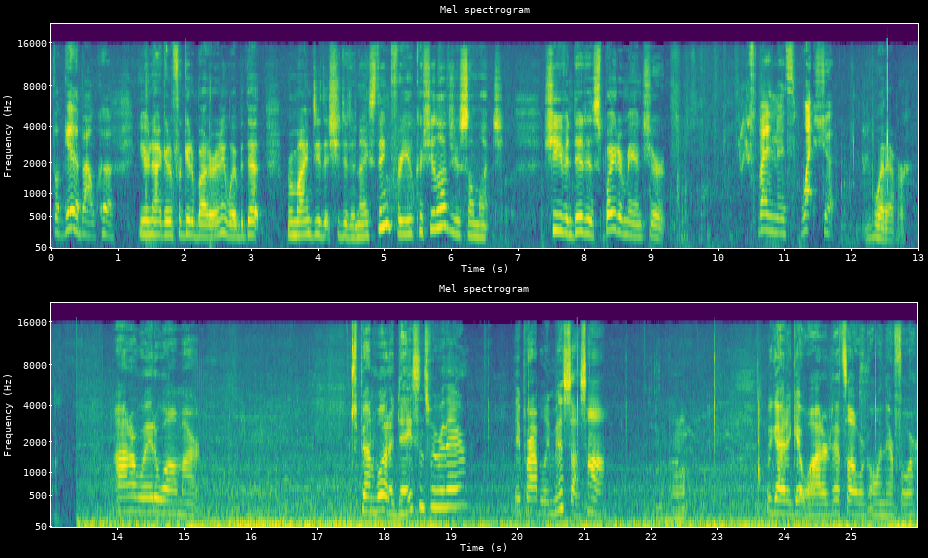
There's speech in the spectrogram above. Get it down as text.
forget about her. You're not going to forget about her anyway, but that reminds you that she did a nice thing for you because she loves you so much. She even did his Spider-Man shirt. Spider-Man sweatshirt. Whatever. On our way to Walmart. It's been, what, a day since we were there? They probably miss us, huh? We got to get water. That's all we're going there for.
